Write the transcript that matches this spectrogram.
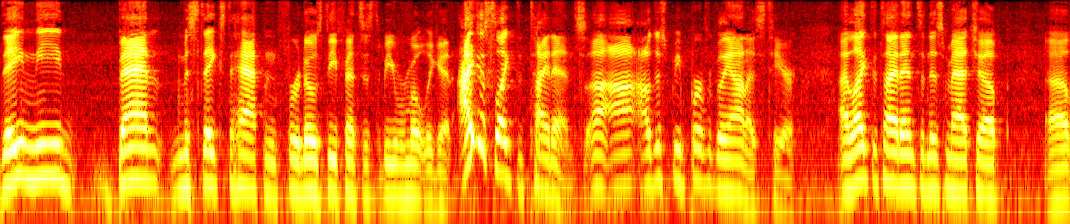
they need bad mistakes to happen for those defenses to be remotely good. I just like the tight ends. Uh, I'll just be perfectly honest here. I like the tight ends in this matchup. Uh,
